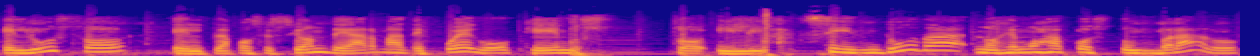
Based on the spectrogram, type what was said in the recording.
el uso, el, la posesión de armas de fuego que hemos y sin duda nos hemos acostumbrado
